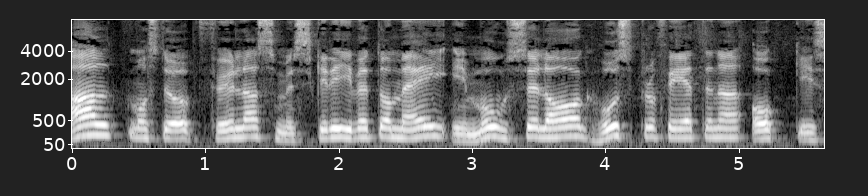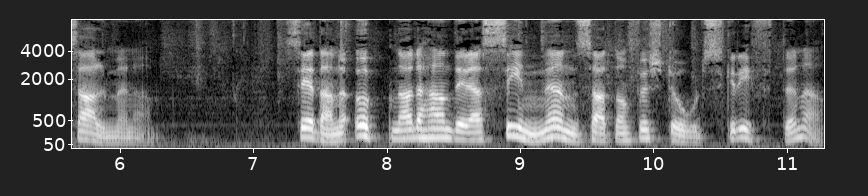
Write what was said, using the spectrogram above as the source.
Allt måste uppfyllas som är skrivet om mig i Mose lag, hos profeterna och i salmerna. Sedan öppnade han deras sinnen så att de förstod skrifterna.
